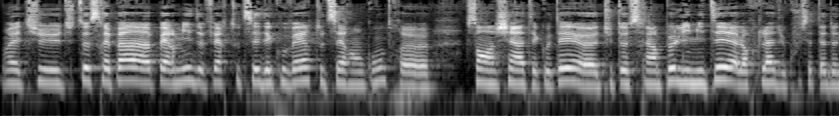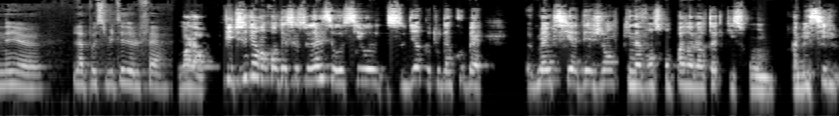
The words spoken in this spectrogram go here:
Ouais, tu, tu te serais pas permis de faire toutes ces découvertes, toutes ces rencontres euh, sans un chien à tes côtés. euh, tu te serais un peu limité, alors que là, du coup, ça t'a donné euh, la possibilité de le faire. Voilà. Puis tu sais, les rencontres exceptionnelles, c'est aussi se dire que tout d'un coup, ben, même s'il y a des gens qui n'avanceront pas dans leur tête, qui seront imbéciles,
